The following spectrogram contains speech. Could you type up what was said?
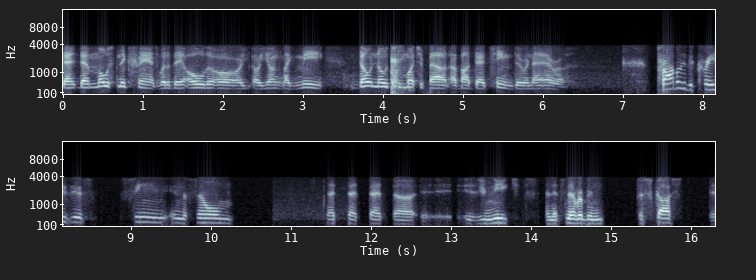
that that most Knicks fans, whether they're older or or young like me, don't know too much about about that team during that era? Probably the craziest scene in the film that that that uh, is unique and it's never been discussed uh,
